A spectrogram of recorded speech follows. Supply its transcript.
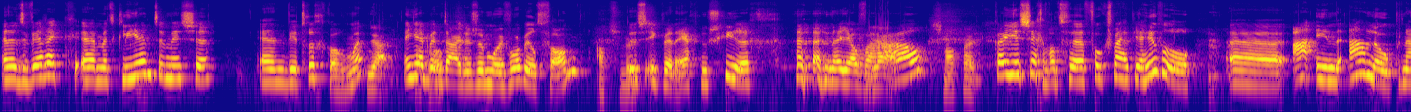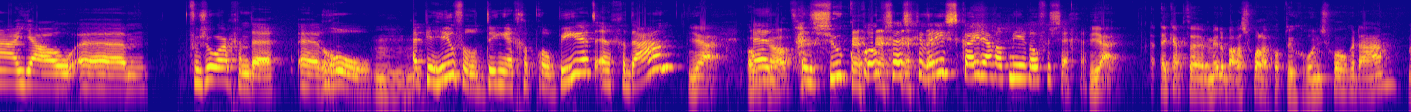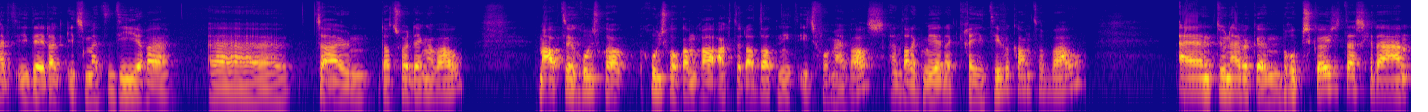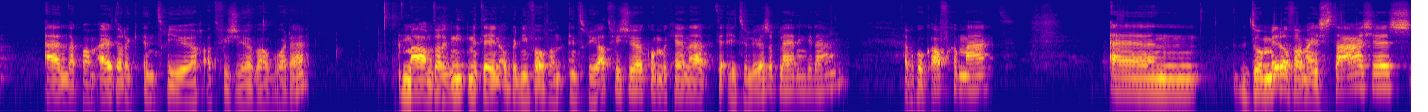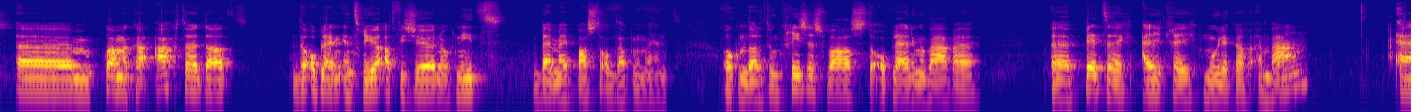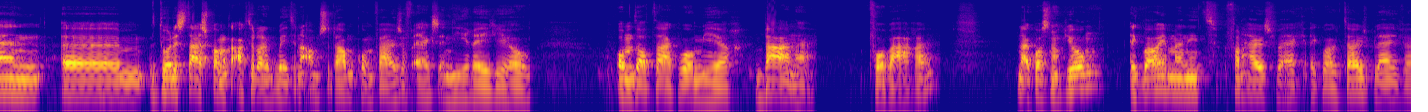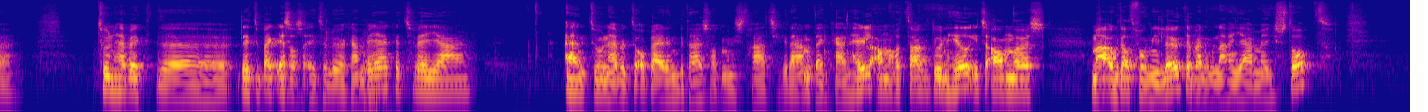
en het werk uh, met cliënten missen en weer terugkomen. Ja, en jij bent ook. daar dus een mooi voorbeeld van. Absoluut. Dus ik ben erg nieuwsgierig naar jouw verhaal. Ja, snap ik. Kan je zeggen, want uh, volgens mij heb je heel veel uh, in de aanloop naar jouw verzorgende rol, mm -hmm. heb je heel veel dingen geprobeerd en gedaan. Ja, ook en dat. een zoekproces geweest. Kan je daar wat meer over zeggen? Ja, ik heb de middelbare school heb ik op de groenschool gedaan. Met het idee dat ik iets met dieren, uh, tuin, dat soort dingen wou. Maar op de groenschool, kwam ik al achter dat dat niet iets voor mij was. En dat ik meer de creatieve kant op wou. En toen heb ik een beroepskeuzetest gedaan. En daar kwam uit dat ik interieuradviseur wou worden. Maar omdat ik niet meteen op het niveau van interieuradviseur kon beginnen, heb ik de etaleursopleiding gedaan. Heb ik ook afgemaakt. En door middel van mijn stages um, kwam ik erachter dat de opleiding interieuradviseur nog niet bij mij paste op dat moment. Ook omdat het toen crisis was, de opleidingen waren uh, pittig en je kreeg moeilijker een baan. En um, door de stage kwam ik erachter dat ik beter naar Amsterdam kon verhuizen of ergens in die regio. Omdat daar gewoon meer banen voor waren. Nou, ik was nog jong, ik wou helemaal niet van huis weg, ik wou thuis blijven. Toen, heb ik de, toen ben ik eerst als etaleur gaan werken, twee jaar. En toen heb ik de opleiding bedrijfsadministratie gedaan. Ik denk, ik ga een hele andere tak doen, heel iets anders. Maar ook dat vond ik niet leuk, daar ben ik na een jaar mee gestopt.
